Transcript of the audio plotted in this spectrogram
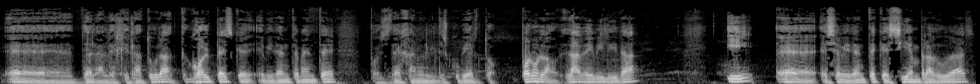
de la legislatura golpes que evidentemente pues dejan el descubierto por un lado la debilidad y es evidente que siembra dudas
